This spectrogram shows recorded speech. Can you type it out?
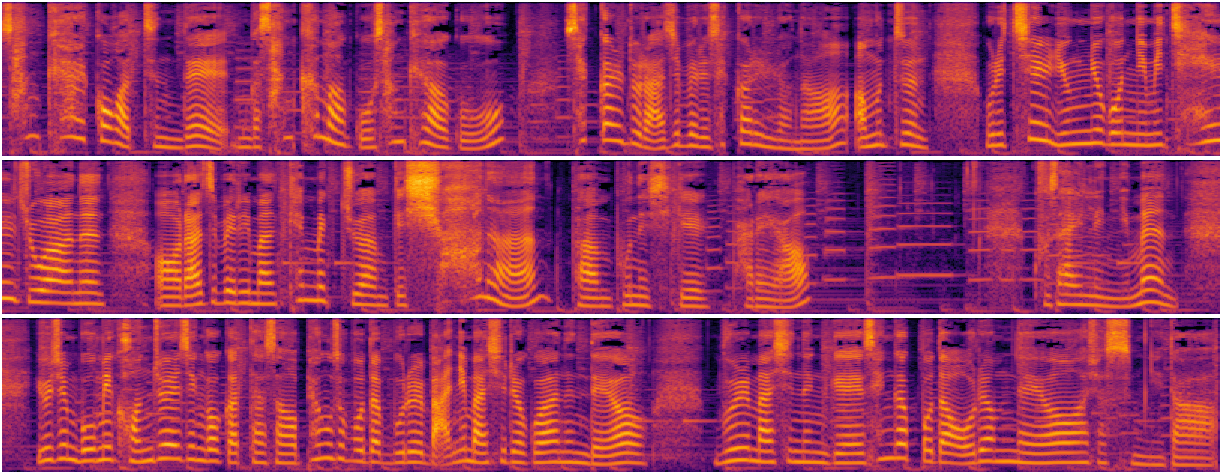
상쾌할 것 같은데, 뭔가 상큼하고 상쾌하고, 색깔도 라즈베리 색깔이려나? 아무튼, 우리 7665님이 제일 좋아하는, 어, 라즈베리 맛 캔맥주와 함께 시원한 밤 보내시길 바래요 9412님은 요즘 몸이 건조해진 것 같아서 평소보다 물을 많이 마시려고 하는데요. 물 마시는 게 생각보다 어렵네요. 하셨습니다.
